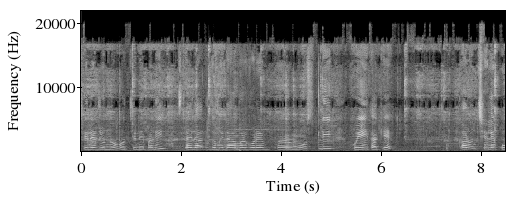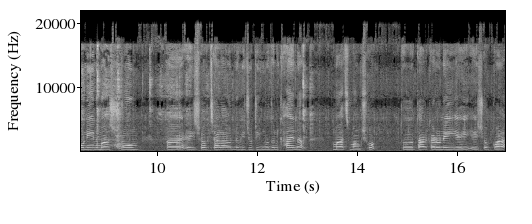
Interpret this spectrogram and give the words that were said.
ছেলের জন্য হচ্ছে নেপালি স্টাইলে আলুর দম। এটা আমার ঘরে মোস্টলি হয়েই থাকে। কারণ ছেলে পনির, মাশরুম এইসব ছাড়া অন্য কিছু ঠিক মতন খায় না, মাছ, মাংস। তো তার কারণেই এই, এইসব করা।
